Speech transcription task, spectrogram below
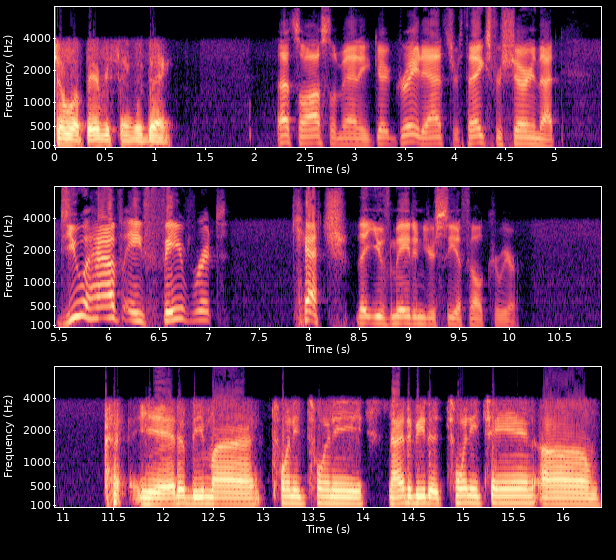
show up every single day. That's awesome, Manny. Great answer. Thanks for sharing that. Do you have a favorite catch that you've made in your CFL career? yeah, it'll be my 2020. Now it'll be the 2010. Um,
